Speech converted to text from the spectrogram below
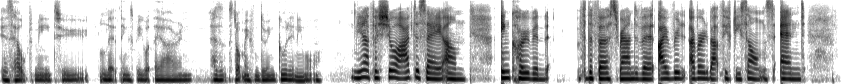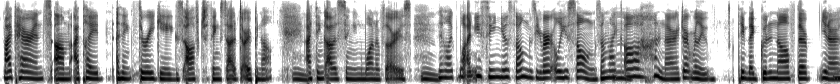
has helped me to let things be what they are and hasn't stopped me from doing good anymore. Yeah, for sure. I have to say, um, in COVID, for the first round of it, I read, I wrote about fifty songs, and my parents, um, I played I think three gigs after things started to open up. I think I was singing one of those. And they're like, "Why aren't you singing your songs? You wrote all these songs." I'm like, "Oh, I don't know. I don't really." think they're good enough they're you know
